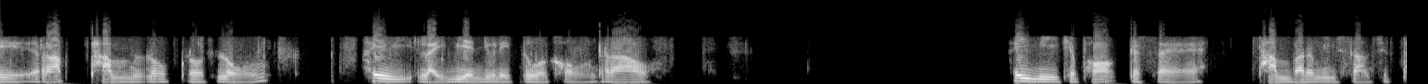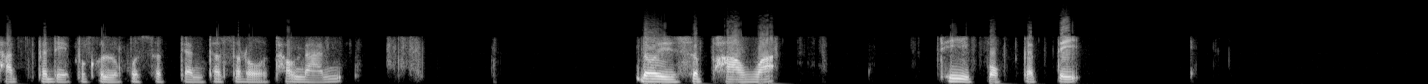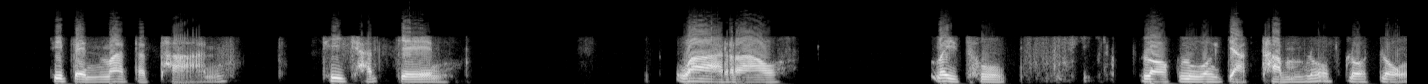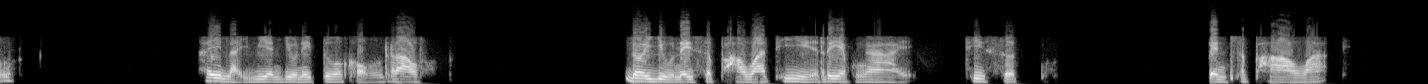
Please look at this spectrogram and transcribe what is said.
รับธรรมโลกโกรธหลง ให้ไหลเวียนอยู่ในตัวของเรา ให้มีเฉพาะกระแสธรรมบารมีสามสิบทัศพระเดชพระคุณหลวงพ่อสดจันทสโรเท่านั้น โดยสภาวะที่ปกติ ที่เป็นมาตรฐานที่ชัดเจน ว่าเราไม่ถูกหลอกลวงจากธรรมโลภโกรธหลง ให้ไหลเวียนอยู่ในตัวของเรา โดยอยู่ในสภาวะที่เรียบง่ายที่สุด เป็นสภาวะ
